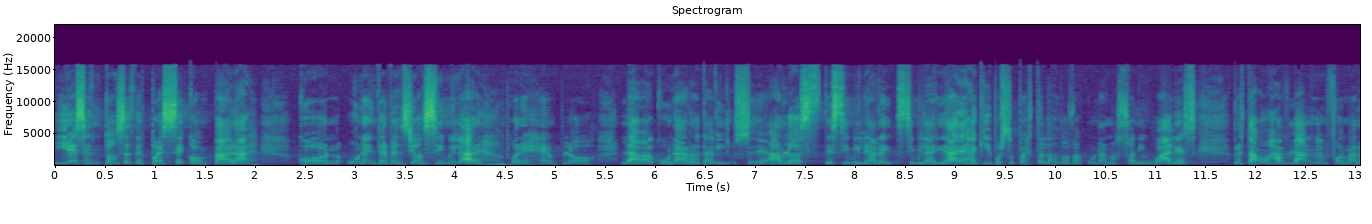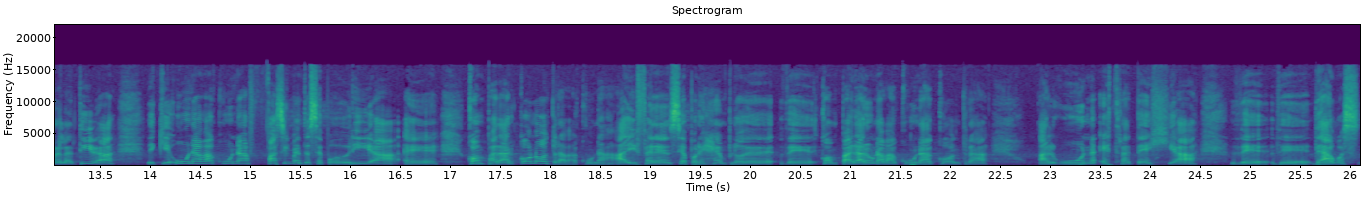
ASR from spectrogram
y ese entonces después se compara con una intervención similar, por ejemplo, la vacuna de rotavirus. Eh, hablo de similaridades aquí, por supuesto, las dos vacunas no son iguales, pero estamos hablando en forma relativa de que una vacuna fácilmente se podría eh, comparar con otra vacuna, a diferencia, por ejemplo, de comparar una vacuna contra alguna estrategia de, aguas,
